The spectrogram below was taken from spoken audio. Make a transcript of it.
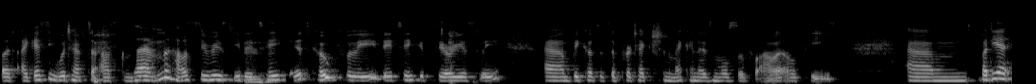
But I guess you would have to ask them how seriously they mm-hmm. take it. Hopefully, they take it seriously um, because it's a protection mechanism also for our LPs. Um, but yeah,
